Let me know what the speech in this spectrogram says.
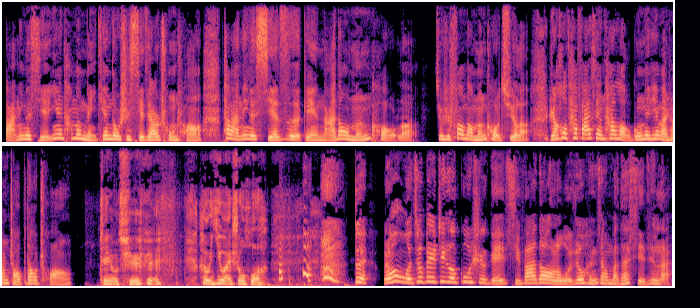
把那个鞋，因为他们每天都是鞋尖冲床，他把那个鞋子给拿到门口了，就是放到门口去了。然后她发现她老公那天晚上找不到床，真有趣，还有意外收获。对。然后我就被这个故事给启发到了，我就很想把它写进来。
